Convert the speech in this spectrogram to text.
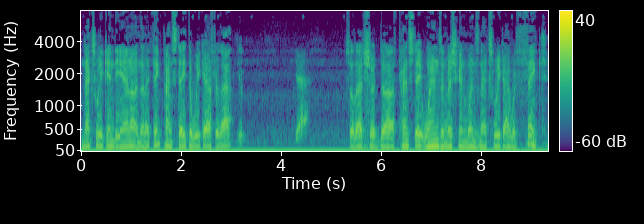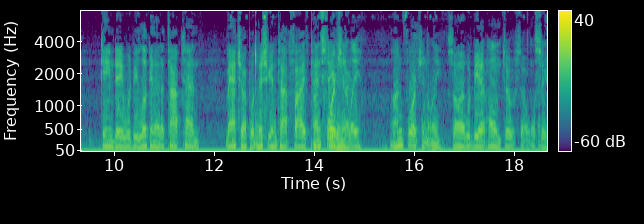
next week Indiana, and then I think Penn State the week after that. Yep. Yeah. So that should uh, if Penn State wins and Michigan wins next week. I would think game day would be looking at a top ten matchup with Michigan top five, Penn State. Unfortunately. Unfortunately. So it would be at home too. So we'll see.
